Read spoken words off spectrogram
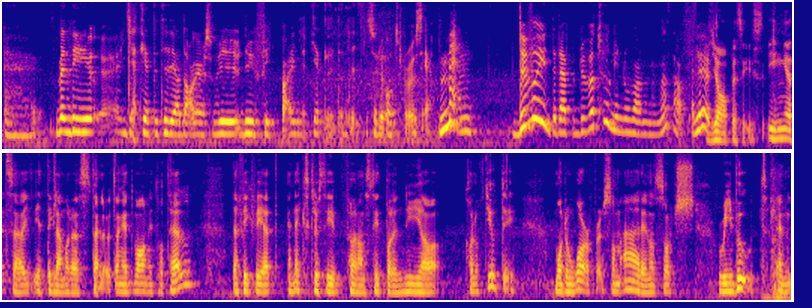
Eh, men det är eh, jätte, jättetidiga dagar så vi, du fick bara en jätte, jätteliten tid så det återstår att se. Men! Du var ju inte där för du var tvungen att vara någon annanstans, eller hur? Ja, precis. Inget så här jätteglamoröst ställe utan ett vanligt hotell. Där fick vi ett, en exklusiv förhandstitt på den nya Call of Duty. Modern Warfare som är en sorts reboot. En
